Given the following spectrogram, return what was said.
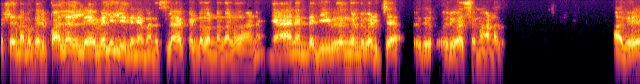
പക്ഷെ നമുക്കൊരു പല ലെവലിൽ ഇതിനെ മനസ്സിലാക്കേണ്ടതുണ്ടെന്നുള്ളതാണ് ഞാൻ എന്റെ ജീവിതം കൊണ്ട് പഠിച്ച ഒരു ഒരു വശമാണത്. അത്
